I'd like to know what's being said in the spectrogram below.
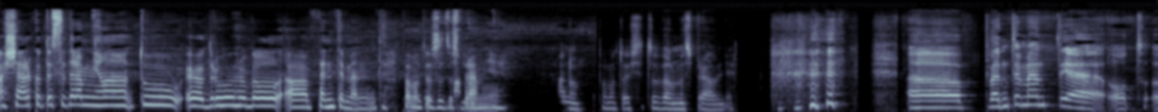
a Šárko, ty jsi teda měla tu uh, druhou hru byl uh, Pentiment. Pamatuju si to ano. správně. Ano, pamatuješ si to velmi správně. Uh, Pentiment je od uh,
